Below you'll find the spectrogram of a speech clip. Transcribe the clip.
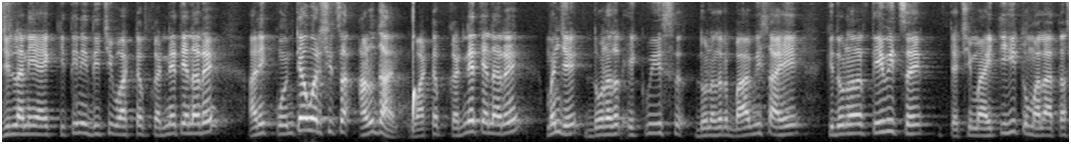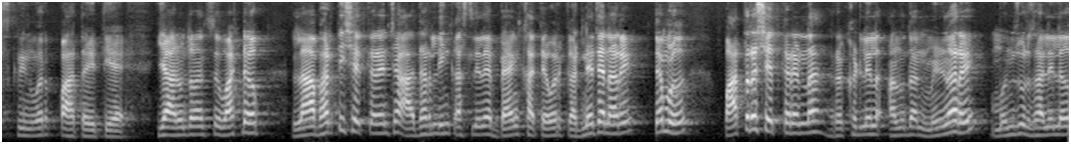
जिल्हानिहाय किती निधीची वाटप करण्यात येणार आहे आणि कोणत्या वर्षीचं अनुदान वाटप करण्यात येणार आहे? म्हणजे दोन हजार एकवीस दोन हजार बावीस आहे की दोन हजार तेवीस आहे? त्याची माहितीही तुम्हाला आता स्क्रीनवर पाहता येते आहे. या अनुदानाचं वाटप लाभार्थी शेतकऱ्यांच्या आधार लिंक असलेल्या बँक खात्यावर करण्यात येणार आहे. त्यामुळं पात्र शेतकऱ्यांना रखडलेलं अनुदान मिळणार आहे. मंजूर झालेलं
